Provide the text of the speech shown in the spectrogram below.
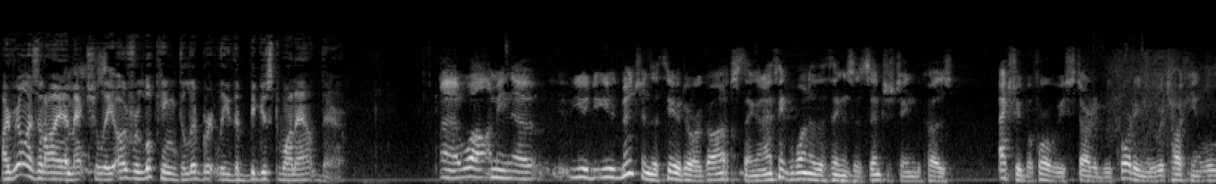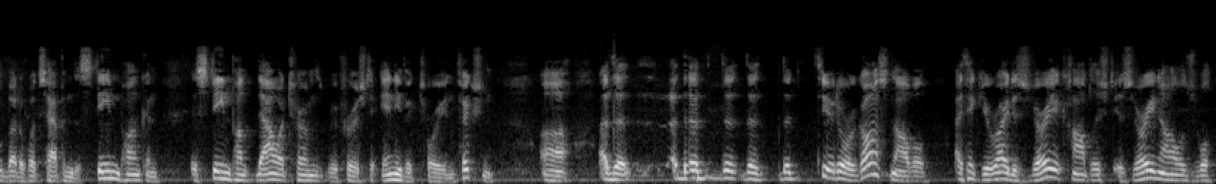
I realize that I am actually overlooking deliberately the biggest one out there. Uh, well, I mean, uh, you you mentioned the Theodora Goss thing, and I think one of the things that's interesting because actually before we started recording, we were talking a little bit of what's happened to steampunk, and is steampunk now a term that refers to any Victorian fiction? Uh, the, the the the the Theodora Goss novel, I think you're right, is very accomplished, is very knowledgeable,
